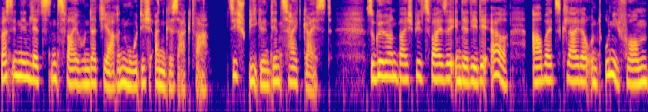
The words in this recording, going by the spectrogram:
was in den letzten 200 Jahren modig angesagt war. Sie spiegeln den Zeitgeist. So gehören beispielsweise in der DDR Arbeitskleider und Uniformen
